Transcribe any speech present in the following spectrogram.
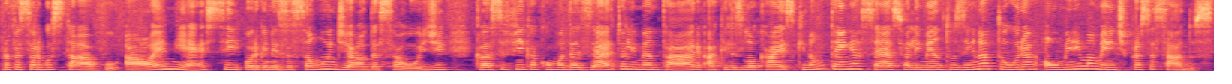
Professor Gustavo, a OMS, Organização Mundial da Saúde, classifica como deserto alimentar aqueles locais que não têm acesso a alimentos in natura ou minimamente processados.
